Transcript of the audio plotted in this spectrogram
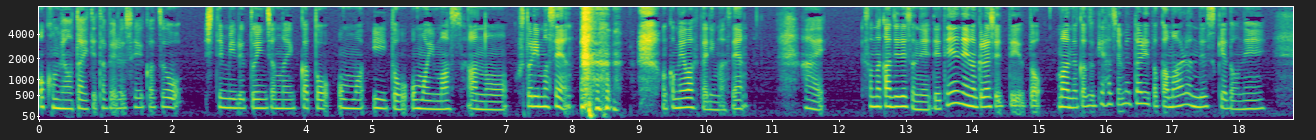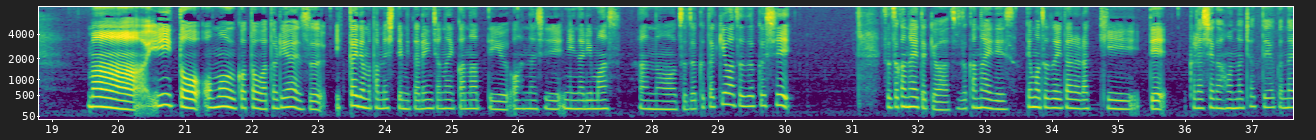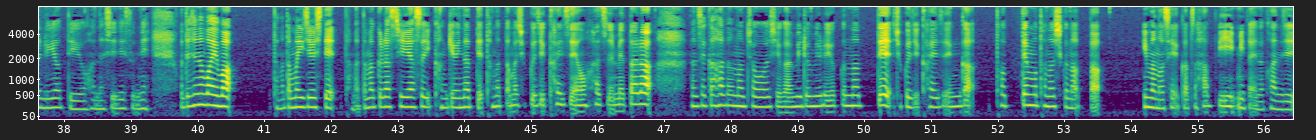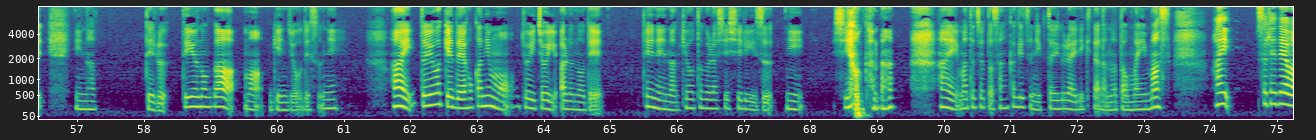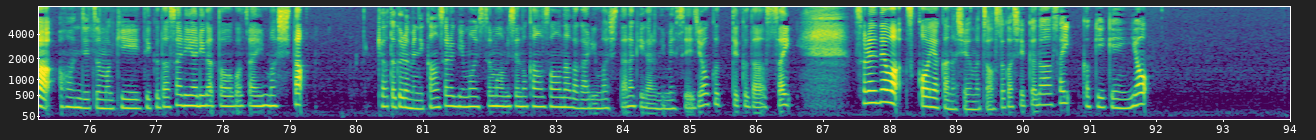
お米を炊いて食べる生活をしてみるといいんじゃないかと思いいと思います。あの太りません。お米は太りません。はい。そんな感じですね。で丁寧な暮らしっていうとまあぬか漬け始めたりとかもあるんですけどね。まあいいと思うことはとりあえず一回でも試してみたらいいんじゃないかなっていうお話になります。あの続く時は続くし続かない時は続かないです。でも続いたらラッキーで暮らしがほんのちょっと良くなるよっていうお話ですね。私の場合はたまたま移住してたまたま暮らしやすい環境になってたまたま食事改善を始めたらなぜか肌の調子がみるみる良くなって食事改善がとっても楽しくなった今の生活ハッピーみたいな感じになってるっていうのがまあ現状ですね。はい。というわけで他にもちょいちょいあるので丁寧な京都暮らしシリーズにしようかな はい。またちょっと3ヶ月に1回ぐらいできたらなと思います。はい。それでは本日も聞いてくださりありがとうございました。京都グルメに関する疑問、質問、お店の感想などがありましたら気軽にメッセージを送ってください。それでは健やかな週末をお過ごしください。ごきげんよう。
